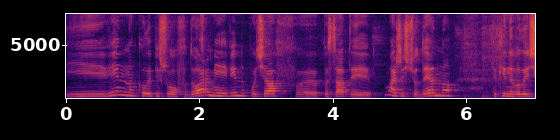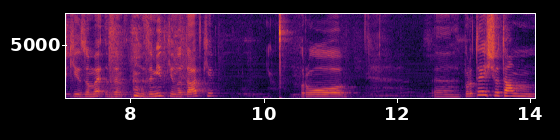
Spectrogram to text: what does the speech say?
І він, коли пішов до армії, він почав е, писати майже щоденно такі невеличкі замітки, нотатки про, е, про те, що там,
